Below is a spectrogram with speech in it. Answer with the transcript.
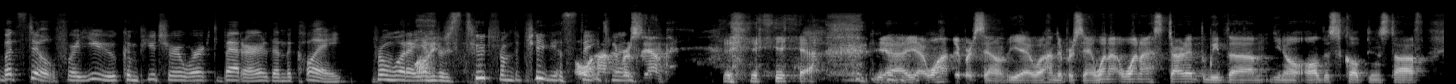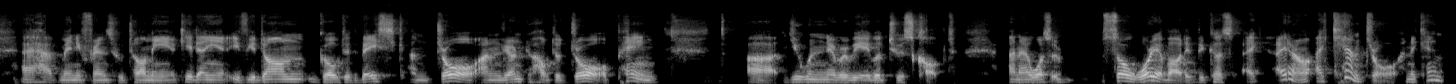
but still for you computer worked better than the clay from what i oh, understood from the previous oh, statement yeah, yeah, yeah, one hundred percent. Yeah, one hundred percent. When I when I started with um, you know all the sculpting stuff, I had many friends who told me, "Okay, Daniel, if you don't go to the basic and draw and learn to how to draw or paint, uh, you will never be able to sculpt." And I was so worried about it because I, I don't know I can't draw and I can't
